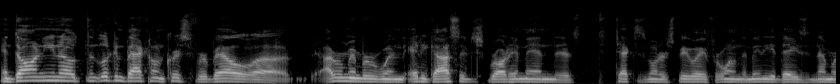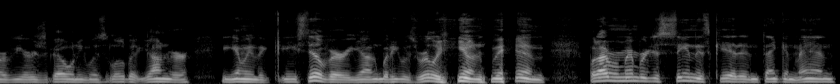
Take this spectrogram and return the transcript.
And Don, you know, th- looking back on Christopher Bell, uh, I remember when Eddie Gossage brought him in to Texas Motor Speedway for one of the media days a number of years ago when he was a little bit younger. He, I mean, the, he's still very young, but he was really young then. But I remember just seeing this kid and thinking, man,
